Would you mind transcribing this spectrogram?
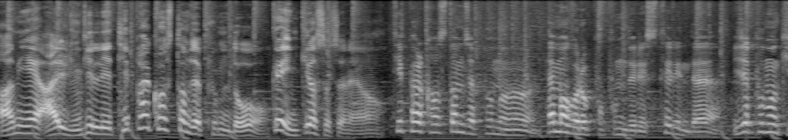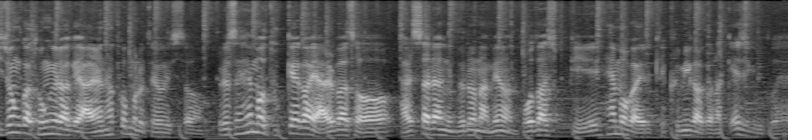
아미의 R612 T8 custom 제품도 꽤 인기였었잖아요. T8 custom 제품은 해머그룹 부품들이 스틸인데 이 제품은 기존과 동일하게 아연 합금으로 되어 있어. 그래서 해머 두께가 얇아서 발사량이 늘어나면 보다시피 해머가 이렇게 금이 가거나 깨지기도 해.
